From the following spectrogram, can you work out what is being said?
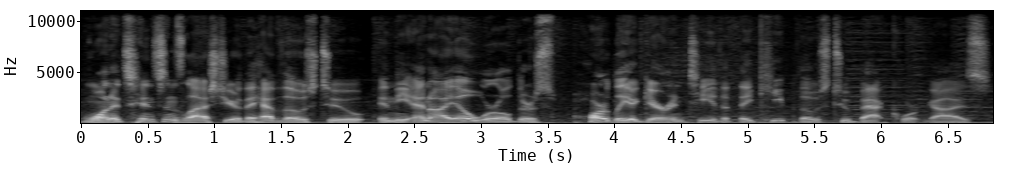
one, it's Hinson's last year. They have those two. In the NIL world, there's hardly a guarantee that they keep those two backcourt guys.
